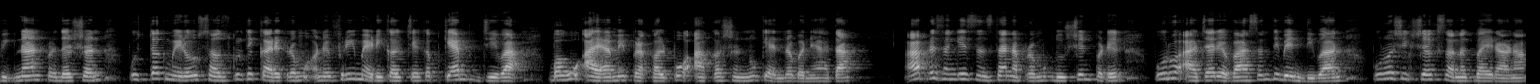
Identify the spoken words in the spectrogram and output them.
વિજ્ઞાન, પ્રદર્શન, પુસ્તક મેળો, સાંસ્કૃતિક કાર્યક્રમો અને ફ્રી મેડિકલ ચેકઅપ કેમ્પ જેવા બહુઆયામી પ્રકલ્પો આકર્ષણનું કેન્દ્ર બન્યા હતા. આ પ્રસંગે સંસ્થાના પ્રમુખ દુષ્યંત પટેલ, પૂર્વ આચાર્ય વાસંતીબેન દિવાન, પૂર્વ શિક્ષક સનતભાઈ રાણા,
